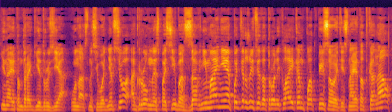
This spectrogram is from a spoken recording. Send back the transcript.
И на этом, дорогие друзья, у нас на сегодня все. Огромное спасибо за внимание. Поддержите этот ролик лайком, подписывайтесь на этот канал.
